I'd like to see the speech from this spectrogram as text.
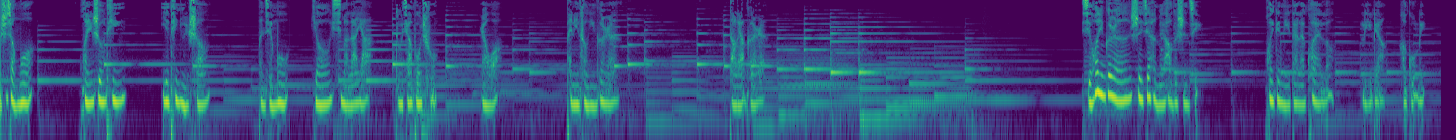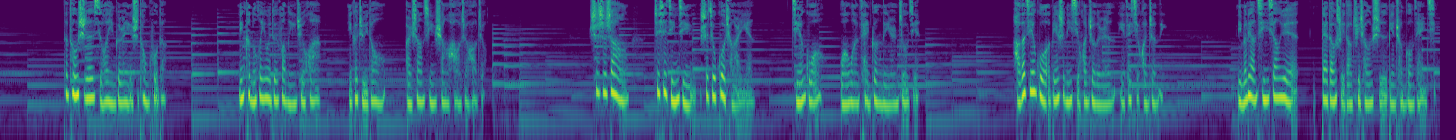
我是小莫，欢迎收听夜听女生。本节目由喜马拉雅独家播出。让我陪你从一个人到两个人。喜欢一个人是一件很美好的事情，会给你带来快乐、力量和鼓励。但同时，喜欢一个人也是痛苦的。你可能会因为对方的一句话、一个举动而伤心上好久好久。事实上，这些仅仅是就过程而言，结果往往才更令人纠结。好的结果便是你喜欢着的人也在喜欢着你，你们两情相悦，待到水到渠成时便成功在一起。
